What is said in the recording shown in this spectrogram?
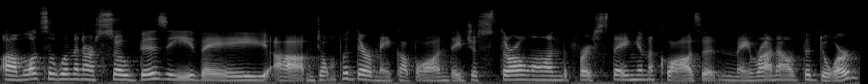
Um, lots of women are so busy, they um, don't put their makeup on. They just throw on the first thing in a closet and they run out the door.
